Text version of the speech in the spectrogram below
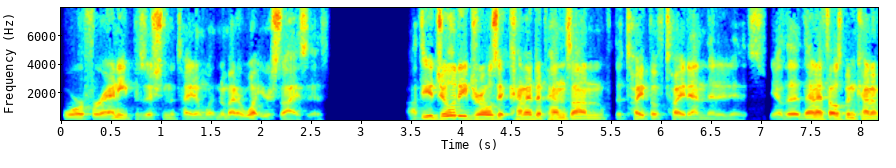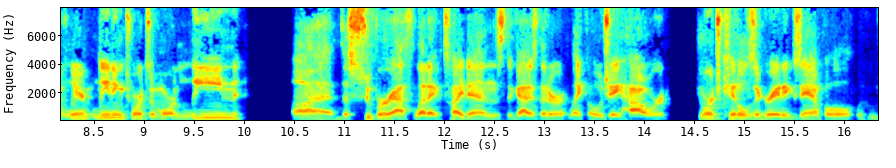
poor for any position the tight end, no matter what your size is. Uh, the agility drills, it kind of depends on the type of tight end that it is. You know, the, the NFL's been kind of le- leaning towards a more lean, uh, the super athletic tight ends, the guys that are like OJ Howard. George Kittle's a great example. Who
